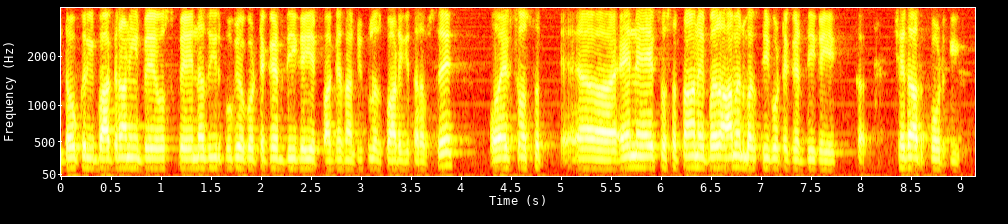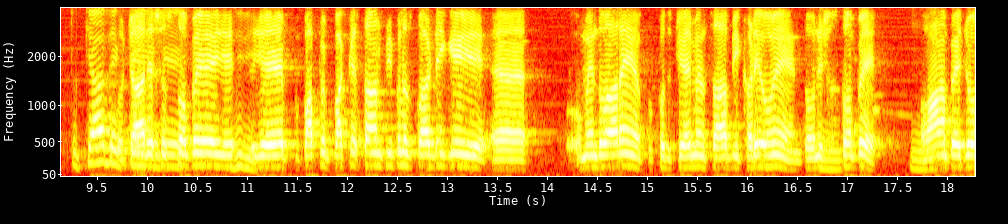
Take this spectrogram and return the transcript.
डोकरी बागरानी पे उस पे नजीर बुगियो को टिकट दी गई है पाकिस्तान पीपल्स पार्टी की तरफ़ से। और एक सौ एन ए एक सौ सत्तानवे पर आमिर बख्ती को टिकट दी गई शेदात कोर्ट की। तो क्या तो देखते चार हैं कि- पे ये, जी, जी। ये पा- पाकिस्तान पीपल्स पार्टी के उम्मीदवार हैं खुद चेयरमैन साहब भी खड़े हुए हैं दो निश्चितों पे। वहाँ पे जो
